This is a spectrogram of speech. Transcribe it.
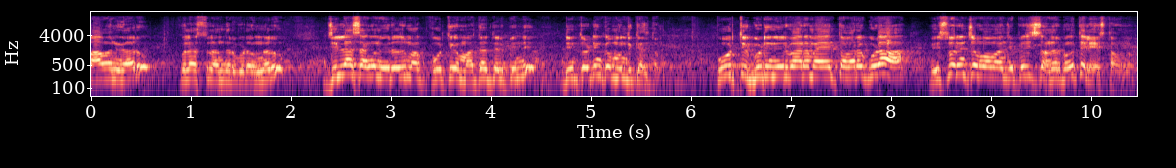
పావన్ గారు కులస్తులందరూ కూడా ఉన్నారు. జిల్లా సంఘం ఈరోజు మాకు పూర్తిగా మద్దతు తెలిపింది. దీంతో ఇంకా ముందుకెళ్తాం. పూర్తి గుడి నిర్మాణం అయ్యేంత వరకు కూడా విస్మరించబోమని చెప్పేసి సందర్భంగా తెలియజేస్తా ఉన్నాం.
